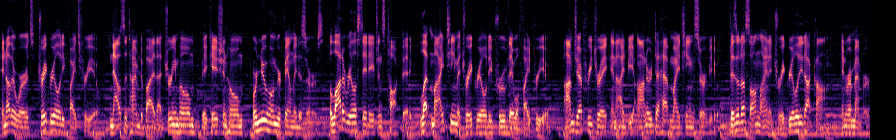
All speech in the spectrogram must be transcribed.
In other words, Drake Realty fights for you. Now's the time to buy that dream home, vacation home, or new home your family deserves. A lot of real estate agents talk big. Let my team at Drake Realty prove they will fight for you. I'm Jeffrey Drake, and I'd be honored to have my team serve you. Visit us online at drakerealty.com. And remember,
